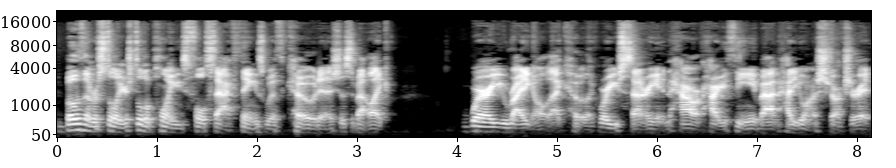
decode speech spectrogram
both of them are still you're still deploying these full stack things with code, and it's just about like where are you writing all that code, like where are you centering it, and how how are you thinking about it, how do you want to structure it.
